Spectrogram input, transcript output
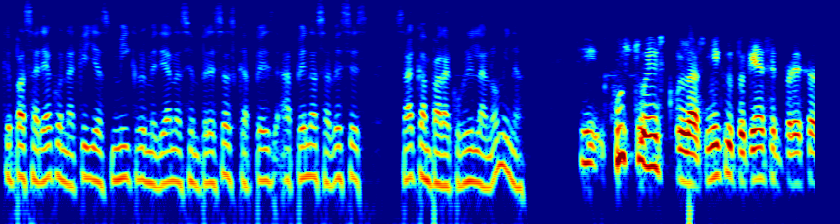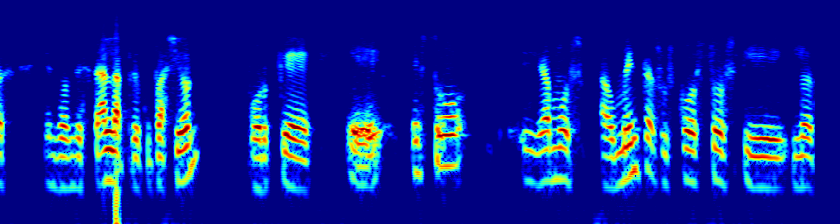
¿qué pasaría con aquellas micro y medianas empresas que apenas a veces sacan para cubrir la nómina? Sí, justo es con las micro y pequeñas empresas en donde está la preocupación, porque eh, esto, digamos, aumenta sus costos y los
